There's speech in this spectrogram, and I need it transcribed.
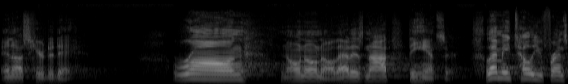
and us here today. Wrong. No, no, no. That is not the answer. Let me tell you, friends,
